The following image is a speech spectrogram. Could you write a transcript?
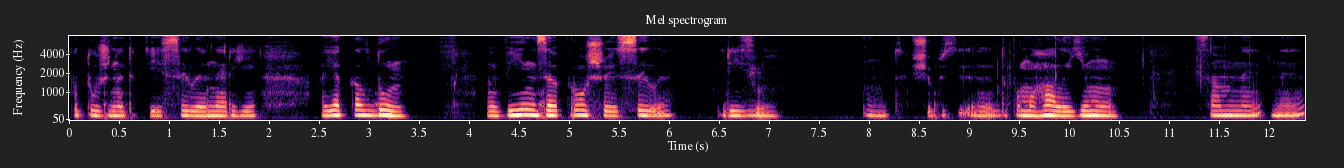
потужної такої сили енергії, а як колдун. Він запрошує сили різні, от, щоб е, допомагали йому. Сам не, не,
